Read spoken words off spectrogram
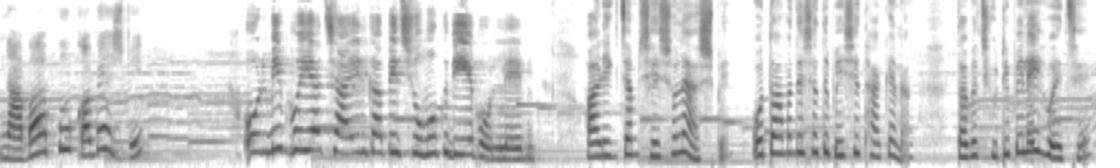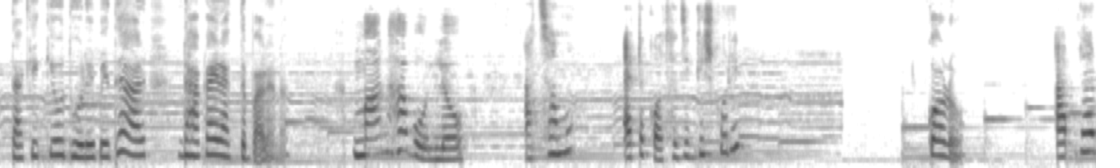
নাবা আপু কবে আসবে? উর্মি ভুইয়া চায়ের কাপে চুমুক দিয়ে বললেন আর এক্সাম শেষ হলে আসবে। ও তো আমাদের সাথে বেশি থাকে না। তবে ছুটি পেলেই হয়েছে। তাকে কেউ ধরে বেঁধে আর ঢাকায় রাখতে পারে না। মানহা বলল আচ্ছা আম্মু একটা কথা জিজ্ঞেস করি? করো। আপনার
